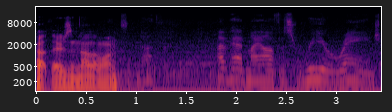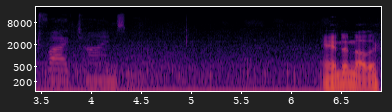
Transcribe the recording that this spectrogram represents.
Oh, there's another one. I've had my office rearranged five times now. And another.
